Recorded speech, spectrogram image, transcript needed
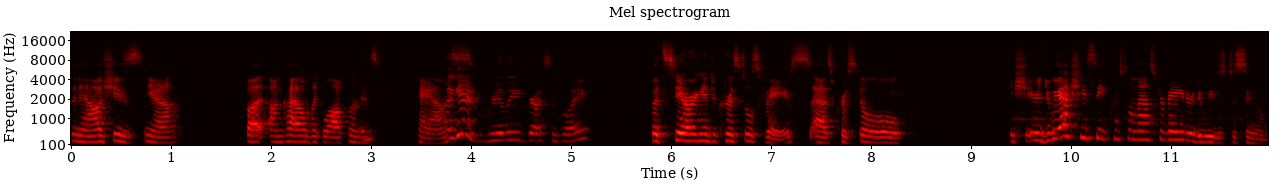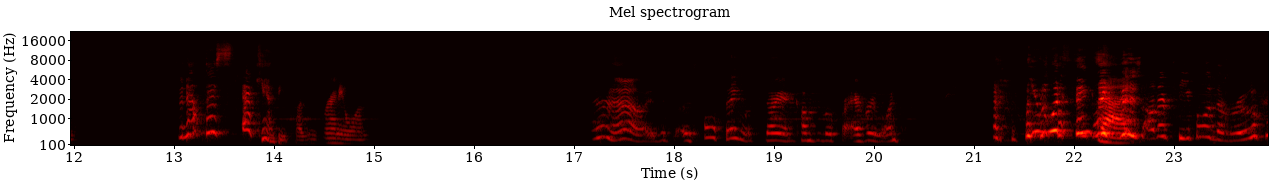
So now she's yeah, butt on Kyle MacLachlan's pants. Again, really aggressively. but staring into Cristal's face as Cristal. Is she, do we actually see Cristal masturbate, or do we just assume? So now this that can't be pleasant for anyone. I don't know. This, this whole thing looks very uncomfortable for everyone. You would think like that. there's other people in the room.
